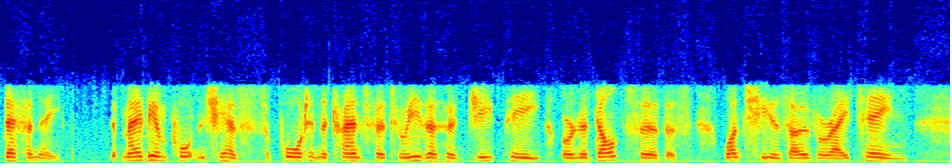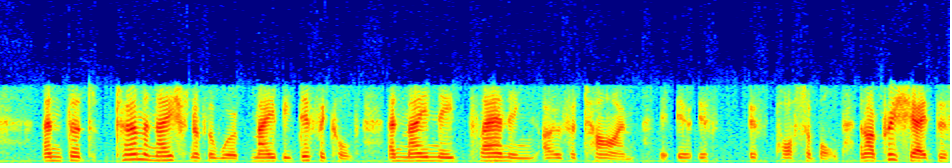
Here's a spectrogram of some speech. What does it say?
Stephanie. It may be important she has support in the transfer to either her GP or an adult service once she is over 18 and the termination of the work may be difficult and may need planning over time if, if possible. And I appreciate this.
